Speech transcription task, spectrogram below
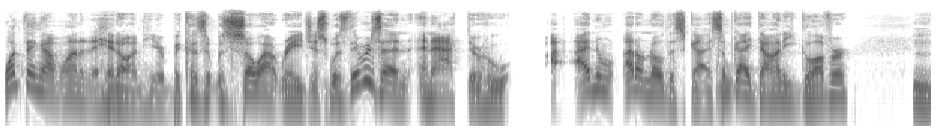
one thing I wanted to hit on here because it was so outrageous was there was an, an actor who I, I don't I don't know this guy, some guy Donnie Glover. Hmm.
